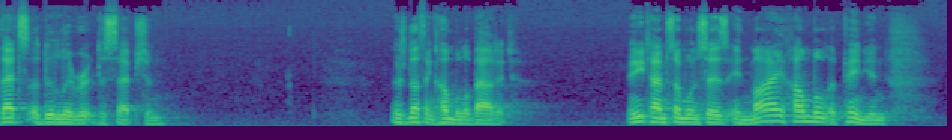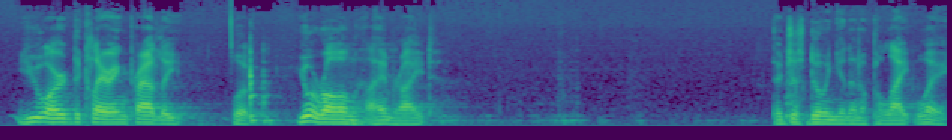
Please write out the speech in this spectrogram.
That's a deliberate deception. There's nothing humble about it. Anytime someone says, in my humble opinion, you are declaring proudly, look, you're wrong, I'm right. They're just doing it in a polite way.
